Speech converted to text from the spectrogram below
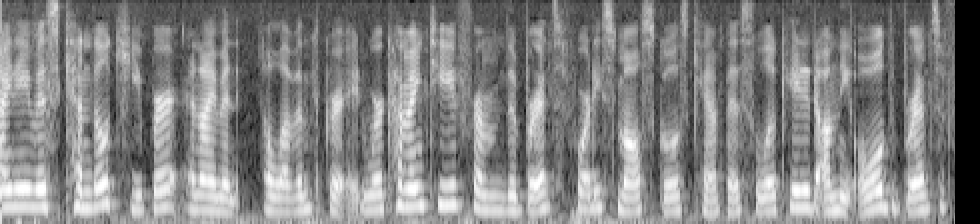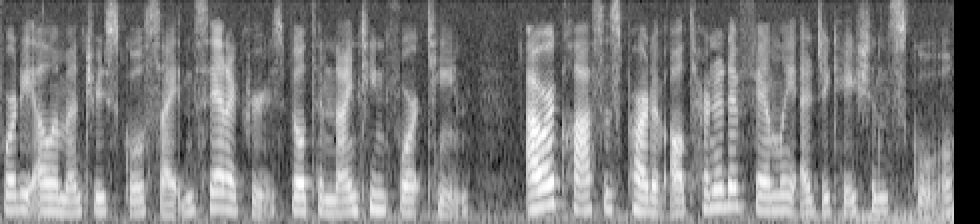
My name is Kendall Keeper, and I'm in 11th grade. We're coming to you from the Branciforte Small Schools campus, located on the old Branciforte Elementary School site in Santa Cruz, built in 1914. Our class is part of Alternative Family Education School.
